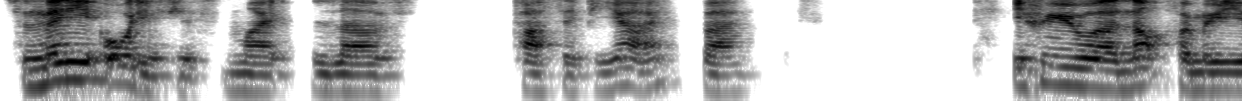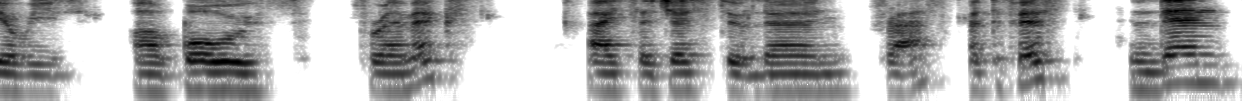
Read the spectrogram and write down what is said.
So many audiences might love Fast API, but if you are not familiar with uh, both frameworks, I suggest to learn Flask at first and then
